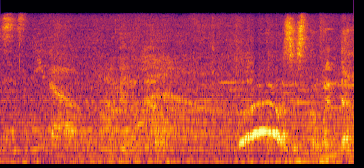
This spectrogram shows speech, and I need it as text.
This is neato. What am I gonna do? Is this the window?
